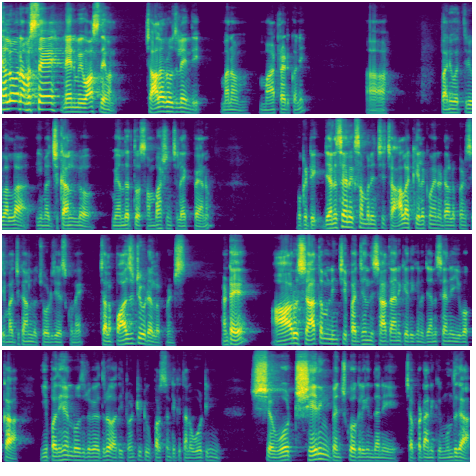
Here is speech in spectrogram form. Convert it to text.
హలో నమస్తే. నేను మీ వాసుదేవన్. చాలా రోజులైంది మనం మాట్లాడుకొని. పని ఒత్తిడి వల్ల ఈ మధ్యకాలంలో మీ అందరితో సంభాషించలేకపోయాను. ఒకటి జనసేనకు సంబంధించి చాలా కీలకమైన డెవలప్మెంట్స్ ఈ మధ్యకాలంలో చోటు చేసుకున్నాయి. చాలా పాజిటివ్ డెవలప్మెంట్స్ అంటే ఆరు శాతం నుంచి పద్దెనిమిది శాతానికి ఎదిగిన జనసేన ఈ ఒక్క ఈ పదిహేను రోజుల వ్యవధిలో అది ట్వంటీ టూ పర్సెంట్కి తన ఓటింగ్ షే- ఓట్ షేరింగ్ పెంచుకోగలిగిందని చెప్పడానికి ముందుగా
